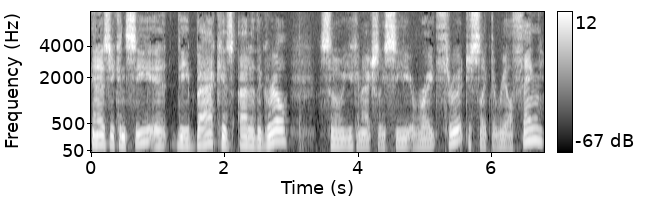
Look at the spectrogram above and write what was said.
And as you can see, it the back is out of the grill, so you can actually see right through it, just like the real thing.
